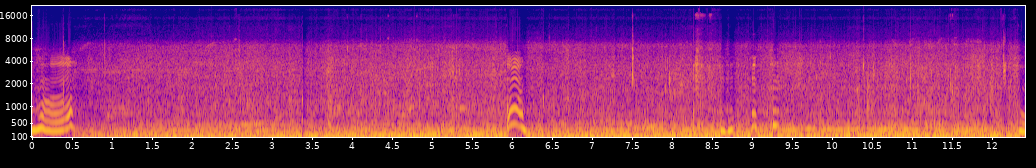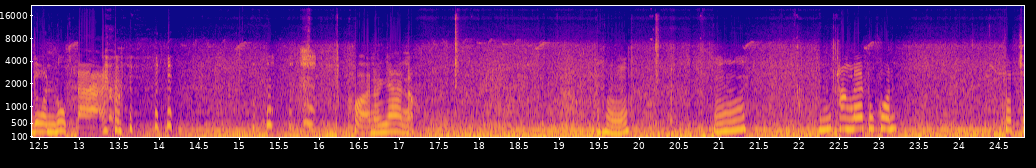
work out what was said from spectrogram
อืมอืมอื้อหืออืม โดนลูกตา ขออนุญาตเนาะอื้อหืออือืมครั้งแรกทุกคนสดส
